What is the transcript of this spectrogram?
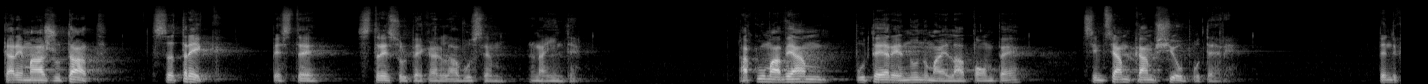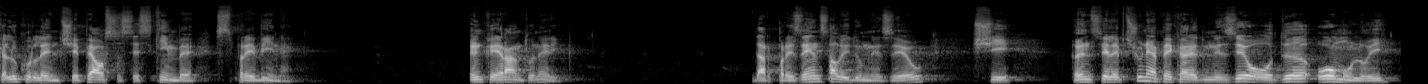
care m-a ajutat să trec peste stresul pe care l-avusem înainte. Acum aveam putere nu numai la pompe, simțeam că am și eu putere. Pentru că lucrurile începeau să se schimbe spre bine. Încă era întuneric. Dar prezența lui Dumnezeu și înțelepciunea pe care Dumnezeu o dă omului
